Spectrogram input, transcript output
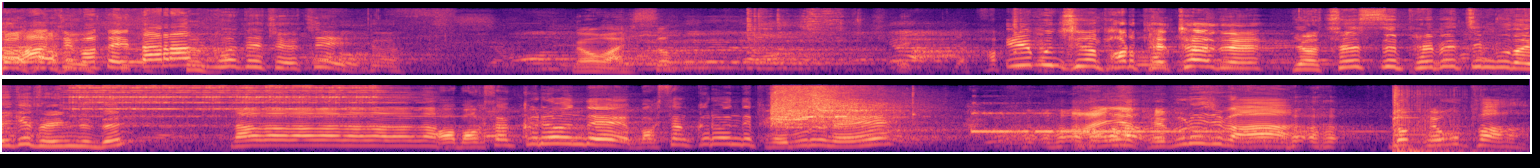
아, 지금 맞다. 이 따라하는 콘텐츠였지? 너무 맛있어? 1분 지나면 바로 뱉어야 돼. 야 체스 패배팀보다 이게 더 힘든데? 나, 나, 나, 나, 나, 나, 나. 아 막상 끓였는데 막상 끓였는데 배부르네. 아니야, 배부르지 마. 너 배고파.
